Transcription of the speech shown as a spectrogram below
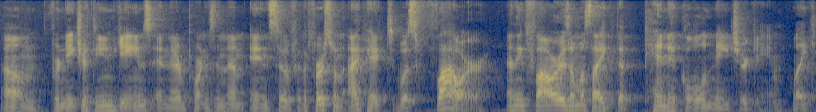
um, for nature themed games and their importance in them. And so for the first one I picked was Flower. I think Flower is almost like the pinnacle nature game. Like,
